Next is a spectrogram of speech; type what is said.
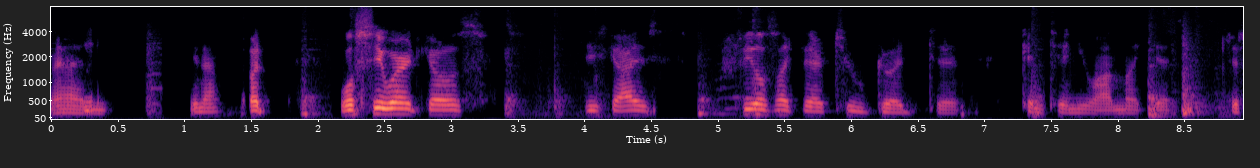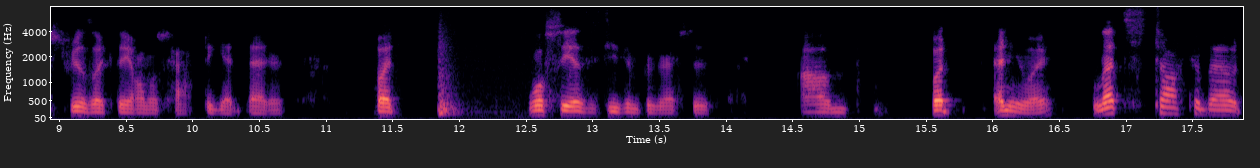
and you know. But we'll see where it goes. These guys feels like they're too good to continue on like this. Just feels like they almost have to get better. But we'll see as the season progresses. Um, but anyway, let's talk about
